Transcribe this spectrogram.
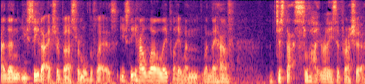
and then you see that extra burst from all the players. You see how well they play when when they have just that slight release of pressure,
